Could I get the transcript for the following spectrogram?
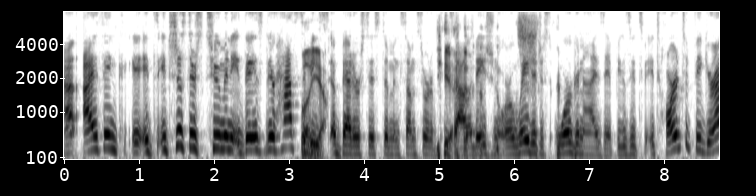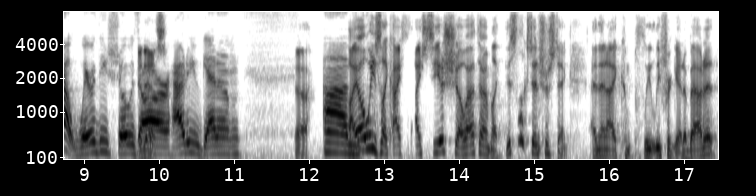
I, I think it's it's just there's too many. There's, there has to well, be yeah. a better system and some sort of consolidation yeah. or a way to just organize it because it's it's hard to figure out where these shows it are. Is. How do you get them? Yeah. Um, I always like I, I see a show out there. I'm like, this looks interesting, and then I completely forget about it,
